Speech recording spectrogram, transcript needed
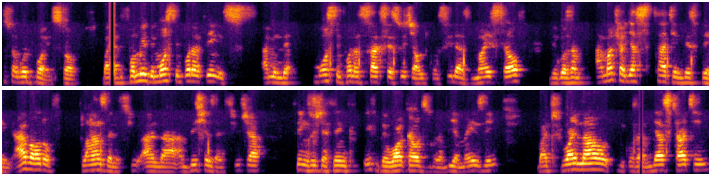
it's a good point. So, but for me, the most important thing is, I mean, the most important success which I would consider as myself because I'm I'm actually just starting this thing. I have a lot of plans and and uh, ambitions and future things which I think if they work out is gonna be amazing. But right now, because I'm just starting,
